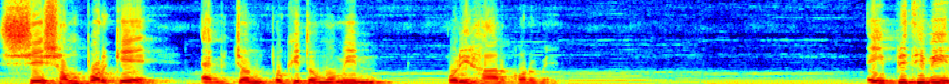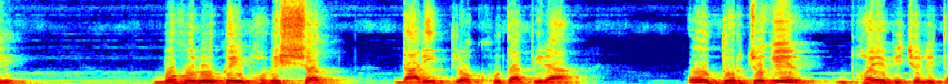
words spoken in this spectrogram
সে সম্পর্কে একজন প্রকৃত মুমিন পরিহার করবে। এই পৃথিবীর বহু লোকই ভবিষ্যৎ দারিদ্র ক্ষুদাপীড়া ও দুর্যোগের ভয়ে বিচলিত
